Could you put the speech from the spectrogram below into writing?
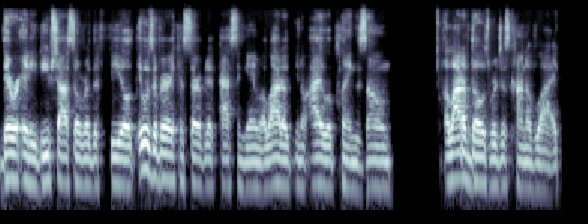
there were any deep shots over the field. It was a very conservative passing game. A lot of you know Iowa playing zone. A lot of those were just kind of like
